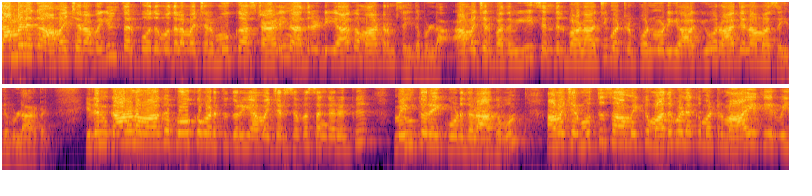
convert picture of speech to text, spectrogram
தமிழக அமைச்சரவையில் தற்போது முதலமைச்சர் மு க ஸ்டாலின் அதிரடியாக மாற்றம் செய்துள்ளார். அமைச்சர் பதவியை செந்தில் பாலாஜி மற்றும் பொன்முடி ஆகியோர் ராஜினாமா செய்துள்ளார்கள். இதன் காரணமாக போக்குவரத்து துறை அமைச்சர் சிவசங்கருக்கு மின்துறை கூடுதலாகவும் அமைச்சர் முத்துசாமிக்கு மதுவிலக்கு மற்றும் ஆயத்தீர்வை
